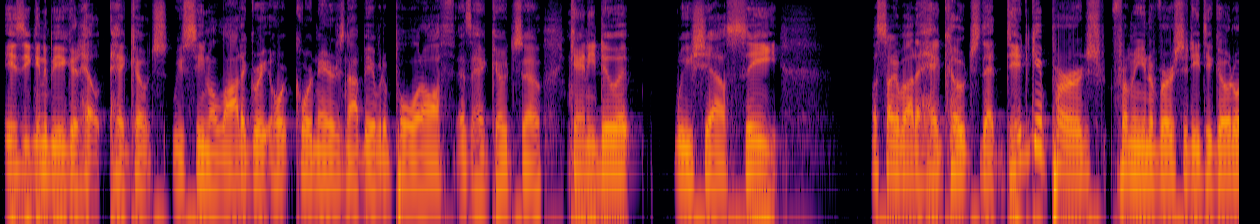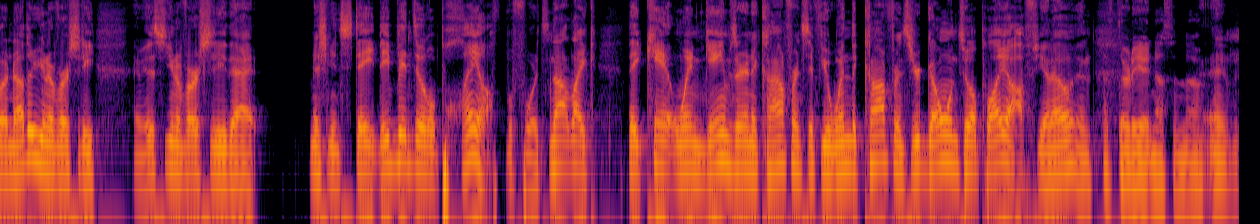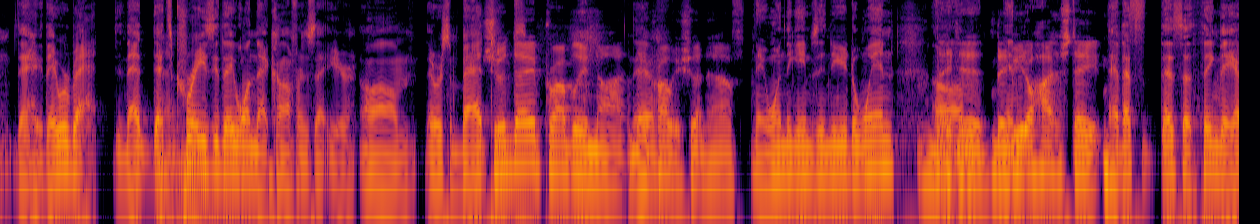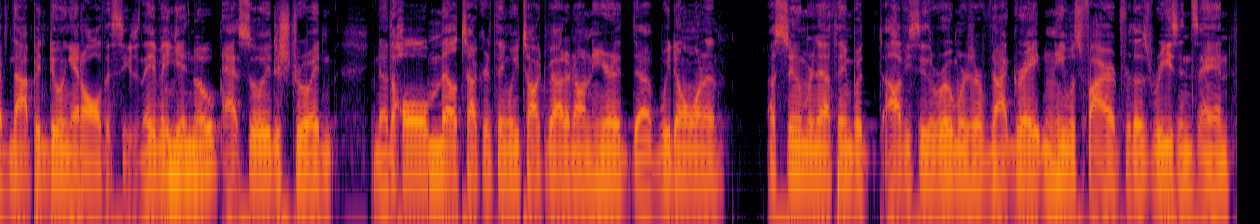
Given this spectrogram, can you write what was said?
Is he going to be a good head coach? We've seen a lot of great coordinators not be able to pull it off as a head coach. So, can he do it? We shall see. Let's talk about a head coach that did get purged from a university to go to another university. I mean, this university that Michigan State, they've been to a playoff before. It's not like they can't win games. They're in a conference. If you win the conference, you're going to a playoff, you know? And At 38 nothing though. and they they were bad. That that's crazy. They won that conference that year. Um, there were some bad. Should teams. they? Probably not. They Yeah. probably shouldn't have. They won the games they needed to win. They Um, did. They beat Ohio State. Yeah, that's that's a thing they have not been doing at all this season. They've been getting Nope. absolutely destroyed. You know the whole Mel Tucker thing. We talked about it on here. Uh, we don't want to assume or nothing, but obviously the rumors are not great, and he was fired for those reasons. And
